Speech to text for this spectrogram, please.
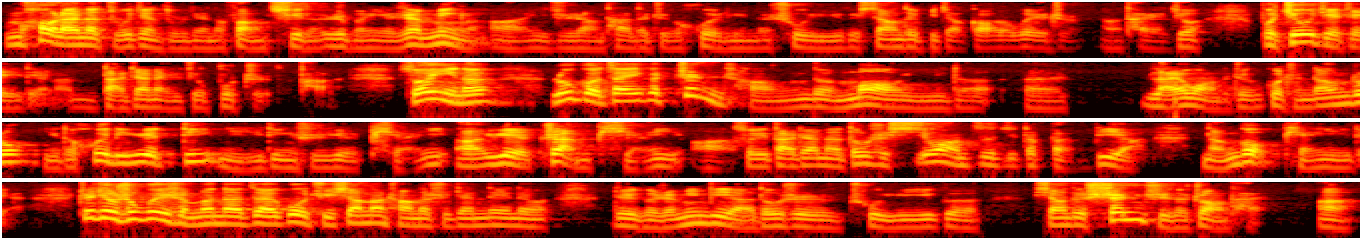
那么后来呢，逐渐逐渐的放弃了，日本也认命了啊，一直让它的这个汇率呢处于一个相对比较高的位置，那它也就不纠结这一点了，大家呢也就不指责它了。所以呢，如果在一个正常的贸易的呃来往的这个过程当中，你的汇率越低，你一定是越便宜啊，越占便宜啊。所以大家呢都是希望自己的本币啊能够便宜一点。这就是为什么呢？在过去相当长的时间内呢，这个人民币啊都是处于一个相对升值的状态啊。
